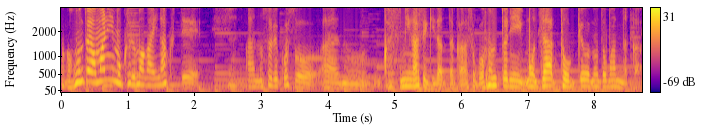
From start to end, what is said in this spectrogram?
なんか本当にあまりにも車がいなくてうんあのそれこそあの霞が関だったかそこ本当にもうザ東京のど真ん中。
